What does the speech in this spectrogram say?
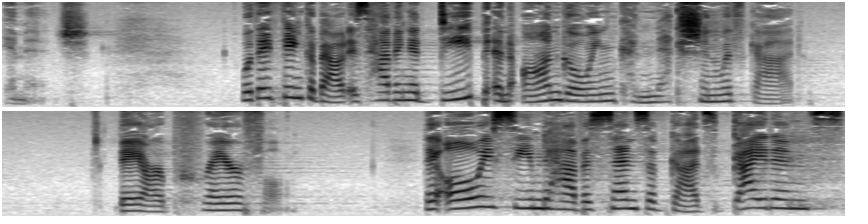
image. What they think about is having a deep and ongoing connection with God. They are prayerful. They always seem to have a sense of God's guidance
